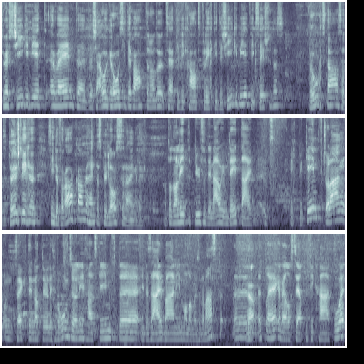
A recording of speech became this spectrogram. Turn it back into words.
Du hast das Skigebiet erwähnt, äh, das ist auch eine grosse Debatte, oder? Zertifikatspflicht in den Skigebiet, wie siehst du das? Braucht es das? Oder die Österreicher sind ja vorangegangen, haben das beschlossen eigentlich? Oder da liegt der Teufel dann auch im Detail. Ich bin geimpft, schon lange, und sage dann natürlich, warum soll ich als Geimpfter in der Seilbahn immer noch eine Maske äh, ja. tragen? Wäre das Zertifikat gut?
